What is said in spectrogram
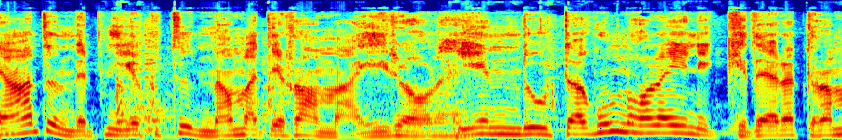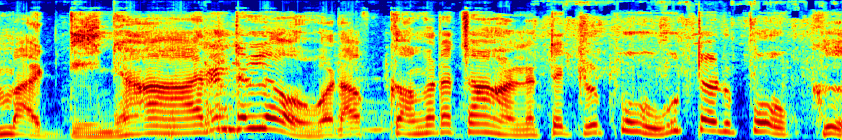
ഞാൻ തിന്നിട്ട് നീയൊക്കെ തിന്നാൻ മതിയോ അമ്മായിരോളെ എന്തുട്ടകുന്നോളെ എനിക്ക് തിരക്കറ മടി. ഞാനുണ്ടല്ലോ ഇവിടെ ഒക്കെ അങ്ങടെ പൂട്ടടുപ്പോക്ക് പൂട്ടൊരു പോക്ക്.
